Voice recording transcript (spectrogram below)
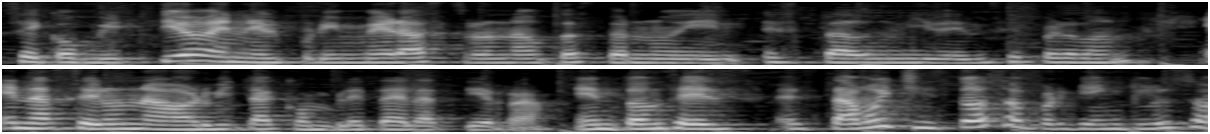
se convirtió en el primer astronauta estadounidense perdón, en hacer una órbita completa de la Tierra. Entonces está muy chistoso porque incluso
